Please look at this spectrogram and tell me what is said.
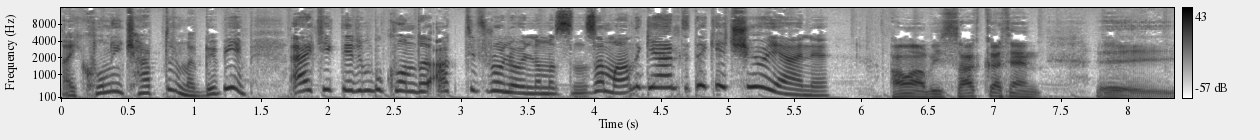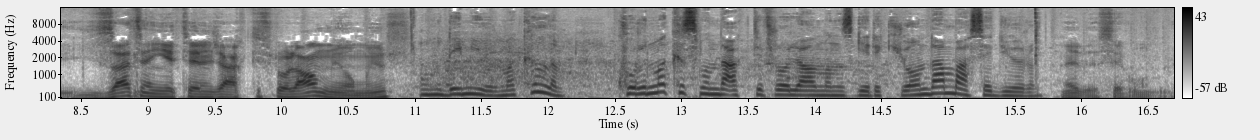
Ay konuyu çarptırma bebeğim. Erkeklerin bu konuda aktif rol oynamasının zamanı geldi de geçiyor yani. Ama biz hakikaten e, zaten yeterince aktif rol almıyor muyuz? Onu demiyorum akıllım. Korunma kısmında aktif rol almanız gerekiyor. Ondan bahsediyorum. Ne desek onu diyor.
